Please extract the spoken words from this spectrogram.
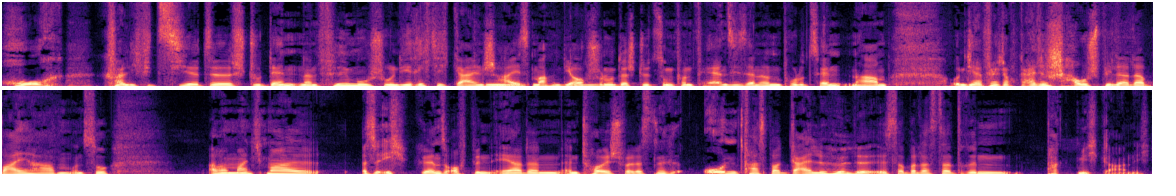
hochqualifizierte Studenten an Filmhochschulen, die richtig geilen mhm. Scheiß machen, die auch mhm. schon Unterstützung von Fernsehsendern und Produzenten haben und die ja vielleicht auch geile Schauspieler dabei haben und so. Aber manchmal also ich ganz oft bin eher dann enttäuscht, weil das eine unfassbar geile Hülle ist, aber das da drin packt mich gar nicht.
